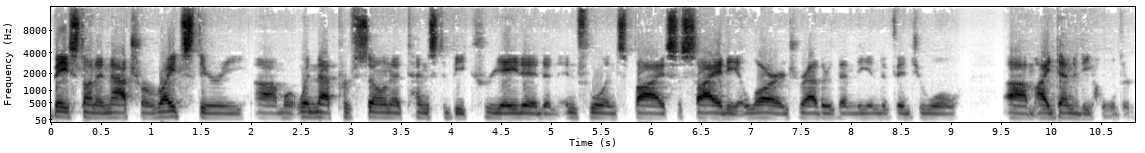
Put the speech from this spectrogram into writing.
based on a natural rights theory um, when that persona tends to be created and influenced by society at large rather than the individual um, identity holder.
